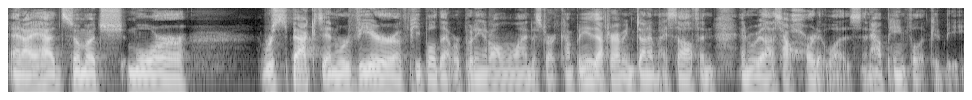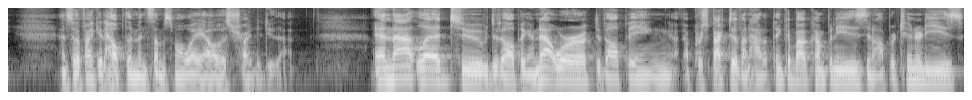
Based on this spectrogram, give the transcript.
And I had so much more respect and revere of people that were putting it all on the line to start companies after having done it myself and, and realized how hard it was and how painful it could be. And so if I could help them in some small way, I always tried to do that. And that led to developing a network, developing a perspective on how to think about companies and opportunities.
